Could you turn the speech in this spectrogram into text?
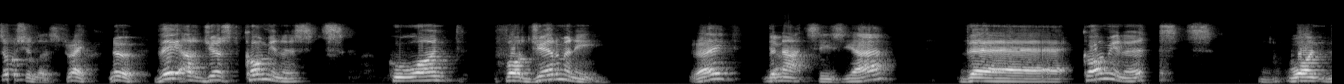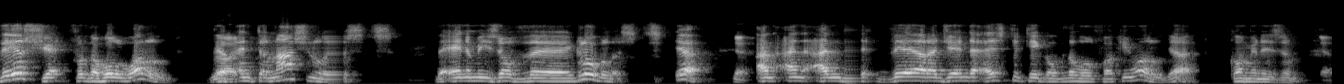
socialists, right? No, they are just communists who want for Germany, right? The yeah. Nazis, yeah? The communists want their shit for the whole world. They're right. internationalists, the enemies of the globalists. Yeah. Yeah. And, and and their agenda is to take over the whole fucking world. Yeah. Communism. Yeah.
